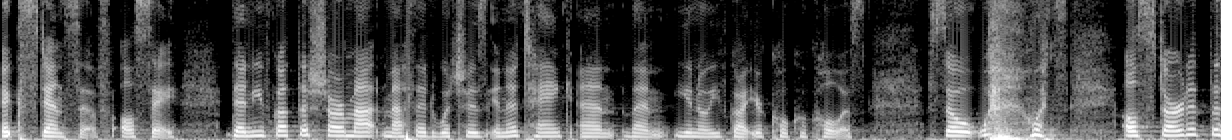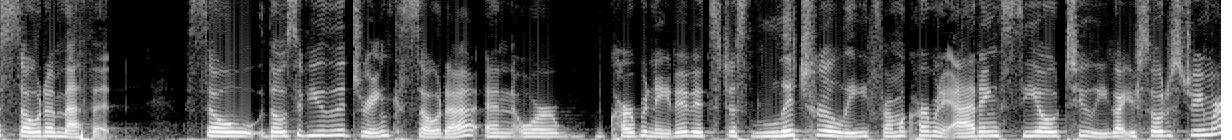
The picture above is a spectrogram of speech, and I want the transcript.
extensive, I'll say. Then you've got the Charmat method, which is in a tank, and then you know you've got your Coca-Colas. So what's I'll start at the soda method. So those of you that drink soda and or carbonated, it's just literally from a carbonate adding CO2. You got your soda streamer?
